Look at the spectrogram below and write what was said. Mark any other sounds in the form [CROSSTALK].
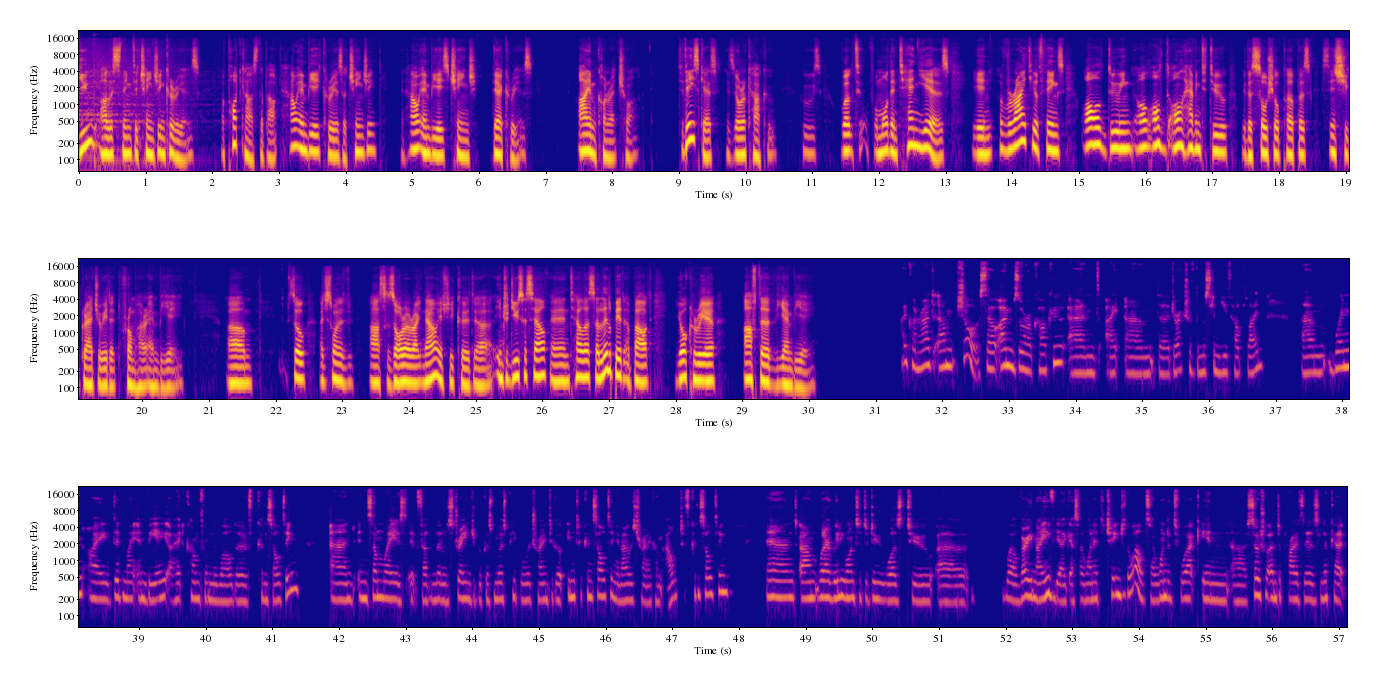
You are listening to Changing Careers, a podcast about how MBA careers are changing and how MBAs change their careers. I am Conrad Chua. Today's guest is Zohra Khaku, who's worked for more than 10 years in a variety of things, all doing all, all, all having to do with a social purpose since she graduated from her MBA. Um, so I just wanted to ask Zohra right now if she could uh, introduce herself and tell us a little bit about your career after the MBA? Hi, Conrad. Um, sure. So I'm Zohra Khaku, and I am the director of the Muslim Youth Helpline. Um, when I did my MBA, I had come from the world of consulting, and in some ways, it felt a little strange because most people were trying to go into consulting, and I was trying to come out of consulting. And um, what I really wanted to do was to, uh, well, very naively, I guess, I wanted to change the world. So I wanted to work in uh, social enterprises, look at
